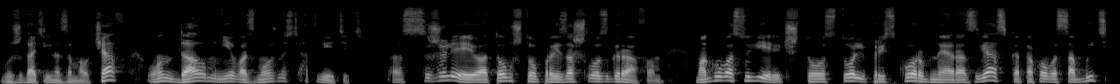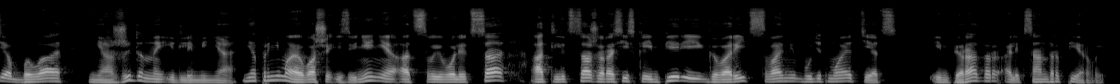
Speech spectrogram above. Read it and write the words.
Выжидательно замолчав, он дал мне возможность ответить. «А, сожалею о том, что произошло с графом. Могу вас уверить, что столь прискорбная развязка такого события была неожиданной и для меня. Я принимаю ваши извинения от своего лица, от лица же Российской империи говорить с вами будет мой отец, император Александр I.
